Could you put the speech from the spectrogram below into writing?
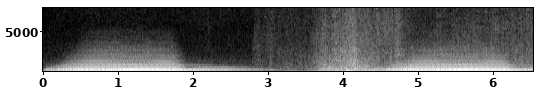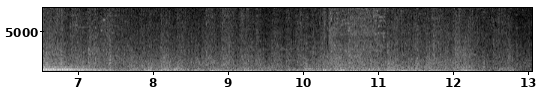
you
